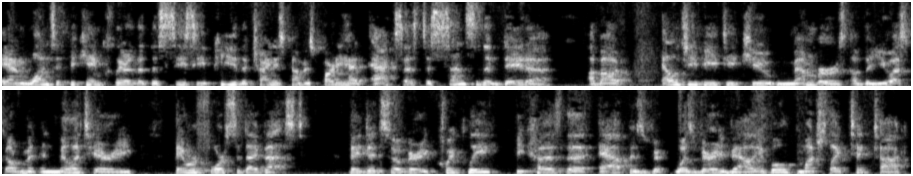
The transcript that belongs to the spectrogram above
And once it became clear that the CCP, the Chinese Communist Party, had access to sensitive data about LGBTQ members of the US government and military, they were forced to divest. They did so very quickly because the app is, was very valuable, much like TikTok,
